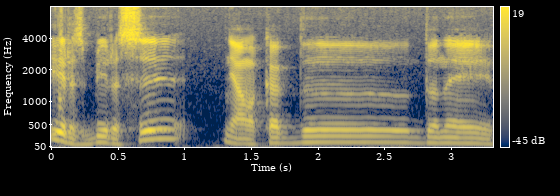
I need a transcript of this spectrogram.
И разбира се, няма как да, да не е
